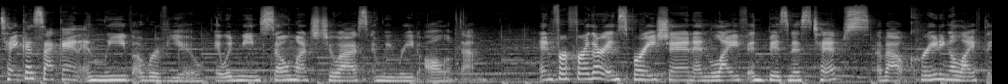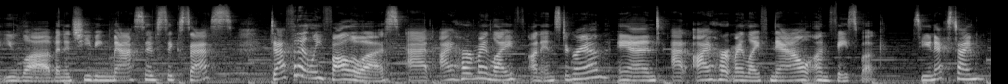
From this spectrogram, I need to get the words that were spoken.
Take a second and leave a review. It would mean so much to us, and we read all of them. And for further inspiration and life and business tips about creating a life that you love and achieving massive success, definitely follow us at I Heart My Life on Instagram and at I Heart My Life Now on Facebook. See you next time.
